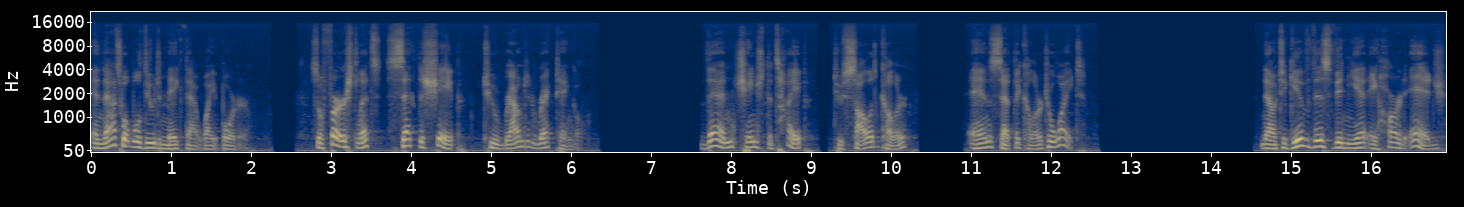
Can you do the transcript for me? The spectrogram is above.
and that's what we'll do to make that white border. So first, let's set the shape to rounded rectangle. Then change the type to solid color and set the color to white. Now to give this vignette a hard edge,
